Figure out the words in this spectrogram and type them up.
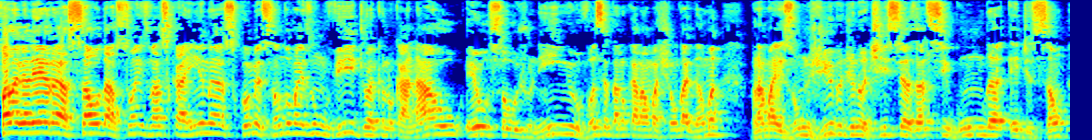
Fala galera, saudações vascaínas, começando mais um vídeo aqui no canal, eu sou o Juninho, você está no canal Machão da Gama para mais um giro de notícias, a segunda edição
